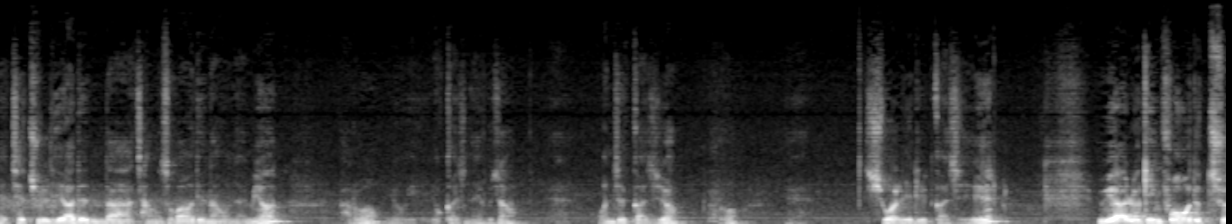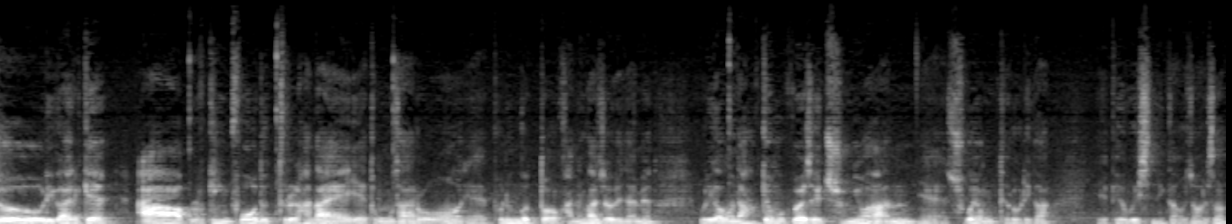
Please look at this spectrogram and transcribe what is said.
예, 제출돼야 된다. 장소가 어디 나오냐면 바로 여기 여기까지네요, 그죠? 예, 언제까지요? 바로 10월 1일까지. We are looking forward to 우리가 이렇게 are looking forward to를 하나의 예, 동사로 예, 보는 것도 가능하죠. 왜냐하면 우리가 워낙 학교 문법에서의 중요한 예, 수거 형태로 우리가 예, 배우고 있으니까 그죠. 그래서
